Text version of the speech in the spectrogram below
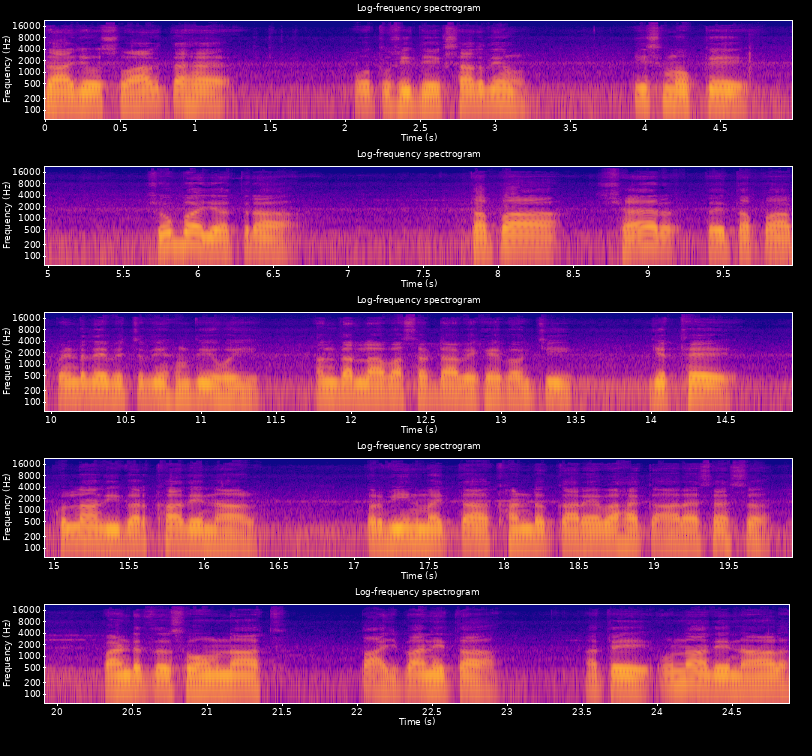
ਦਾ ਜੋ ਸਵਾਗਤ ਹੈ, ਉਹ ਤੁਸੀਂ ਦੇਖ ਸਕਦੇ ਹੋ। ਇਸ ਮੌਕੇ ਸ਼ੋਭਾ ਯਾਤਰਾ ਤਪਾ ਸ਼ਹਿਰ ਤੇ ਤਪਾ ਪਿੰਡ ਦੇ ਵਿੱਚ ਦੀ ਹੁੰਦੀ ਹੋਈ ਅੰਦਰਲਾ ਬੱਸ ਅੱਡਾ ਵਿਖੇ ਪਹੁੰਚੀ, ਜਿੱਥੇ ਫੁੱਲਾਂ ਦੀ ਵਰਖਾ ਦੇ ਨਾਲ ਪ੍ਰਵੀਨ ਮਹਿਤਾ ਖੰਡ ਕਾਰਜਵਾਹਕ ਆਰਐਸਐਸ ਪੰਡਿਤ ਸੋਮਨਾਥ, ਭਾਜਪਾ ਨੇਤਾ ਅਤੇ ਉਹਨਾਂ ਦੇ ਨਾਲ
